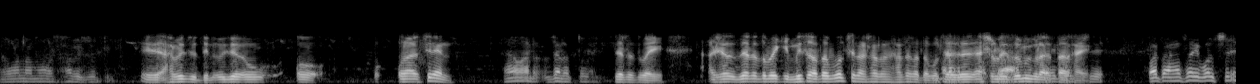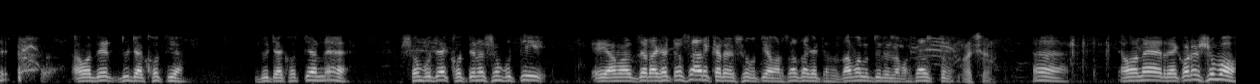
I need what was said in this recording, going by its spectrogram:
আমার নাম হাবিজুদ্দিন ওই যে ও- ও ওনার ছিলেন হ্যাঁ জানার ভাই আসলে ভাই কি মিথ্যা কথা বলছে না হাসা কথা বলছে? আসলে জমিগুলো তার খায়। বলছে, কথা হাসাই বলছে আমাদের দুইটা খতিয়ান। দুইটা খতিয়ান সম্পত্তি এক খতিয়ানের সম্পত্তি এই আমার যারা খাইতেছে আর এখানে সম্পত্তি আমার চাচা খাইতেছে। জামালুদ্দিন আমার আচ্ছা। হ্যাঁ মানে রেকর্ডের সময়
